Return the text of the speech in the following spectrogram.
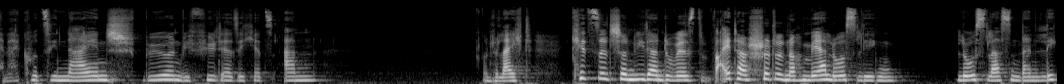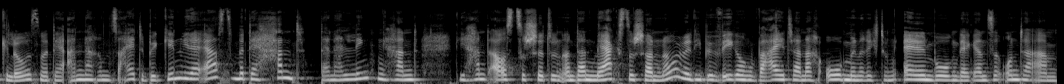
Einmal kurz hineinspüren, wie fühlt er sich jetzt an. Und vielleicht kitzelt schon wieder und du willst weiter schütteln, noch mehr loslegen, loslassen, dann leg los mit der anderen Seite. Beginn wieder erst mit der Hand, deiner linken Hand, die Hand auszuschütteln und dann merkst du schon, ne, will die Bewegung weiter nach oben in Richtung Ellenbogen, der ganze Unterarm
